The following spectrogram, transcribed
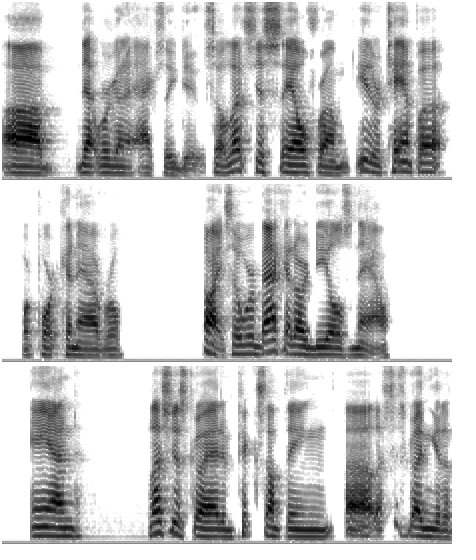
Uh, that we're going to actually do. So let's just sail from either Tampa or Port Canaveral. All right, so we're back at our deals now. And let's just go ahead and pick something. Uh, let's just go ahead and get a,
